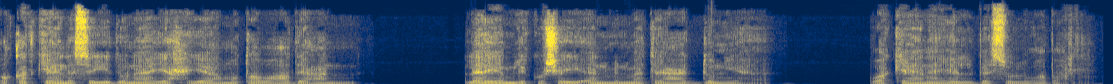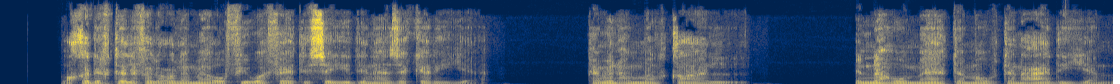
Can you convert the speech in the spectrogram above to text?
وقد كان سيدنا يحيى متواضعا لا يملك شيئا من متاع الدنيا وكان يلبس الوبر. وقد اختلف العلماء في وفاة سيدنا زكريا فمنهم من قال إنه مات موتا عاديا.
